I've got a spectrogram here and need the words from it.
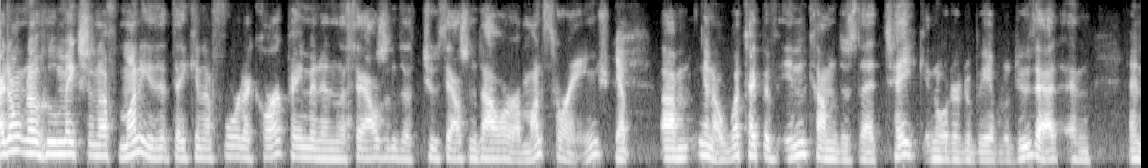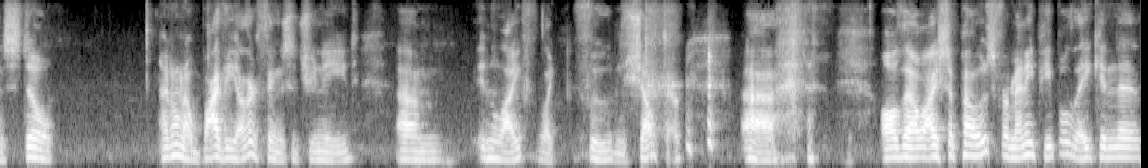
I don't know who makes enough money that they can afford a car payment in the thousand to two thousand dollar a month range. Yep. Um, you know, what type of income does that take in order to be able to do that and and still I don't know, buy the other things that you need um in life, like food and shelter. uh although I suppose for many people they can uh,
